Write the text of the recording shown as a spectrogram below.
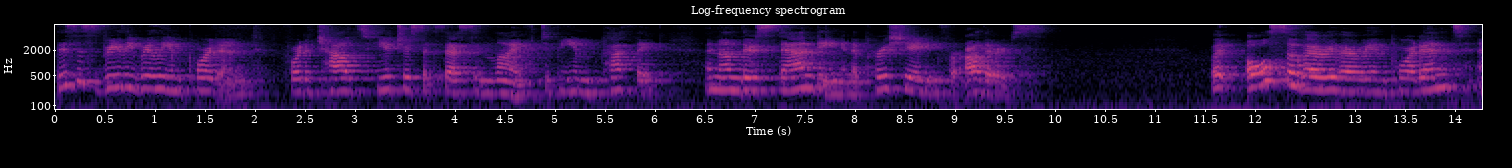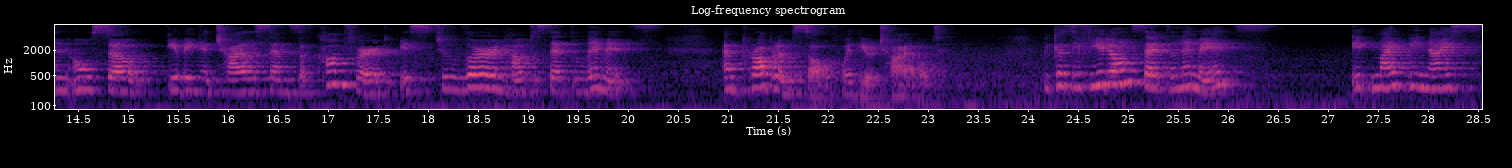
This is really, really important for the child's future success in life to be empathic and understanding and appreciating for others but also very, very important, and also giving a child a sense of comfort, is to learn how to set limits and problem solve with your child. Because if you don't set limits, it might be nice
